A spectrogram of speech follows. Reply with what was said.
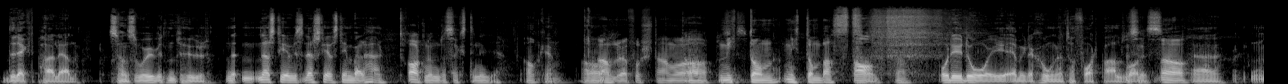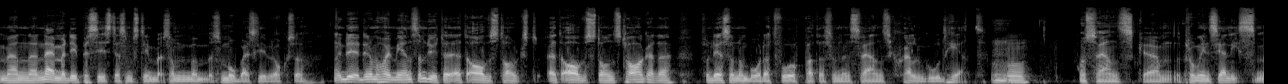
Direkt parallell. Sen så var jag vet inte hur, när skrev, när skrev Strindberg det här? 1869. Okay. Ja. Allra första, han var ja, 19, 19 bast. Ja. ja. Och det är då emigrationen tar fart på allvar. Ja. Eh, men, eh, nej, men det är precis det som, Strindberg, som, som Moberg skriver också. Det, det de har gemensamt är ett, avstånd, ett avståndstagande från det som de båda två uppfattar som en svensk självgodhet. Mm. Och svensk eh, provinsialism.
